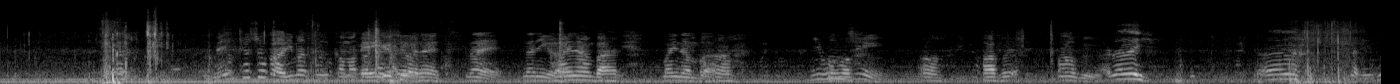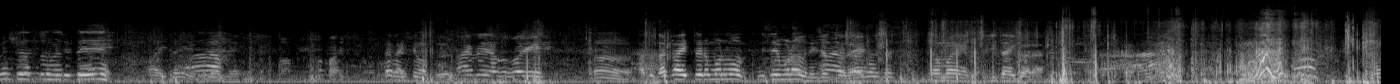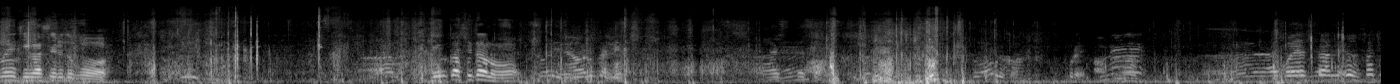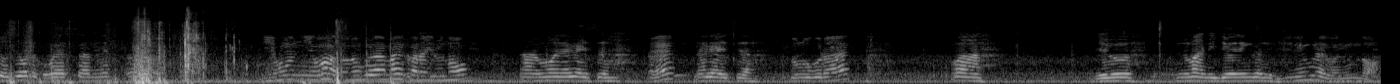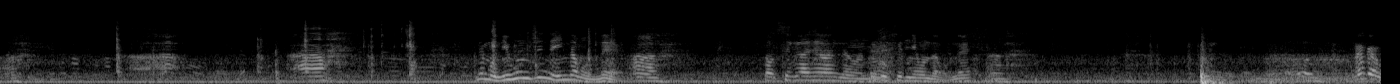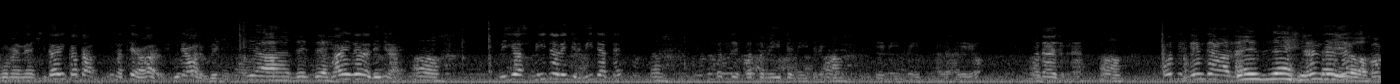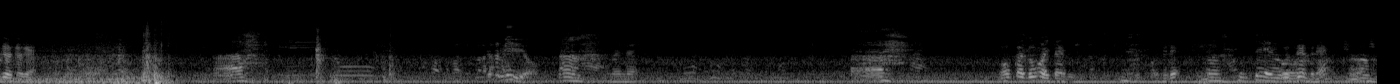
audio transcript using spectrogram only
許証があります鎌倉免許証はないです。ない。何が？マイナンバーマイナンバー。日本人うん。ハーフ。ハーフ。あらい。あーちょっと待って。あ、痛いね。ごめんね。中入ってます？はい、ここに。うん。あと中入ってるものも見せてもらうね、ちょっとね。名前知りたいから。ごめん、怪我してるとこ。喧嘩してたの？これ治るかね。あ、したこれ。ああ、小林さんね。うん、さっきお世話になった小林さんね。日本にはどのぐらい前からいるの？うん。あ、もう長いっす。え？長いっすよ。どのぐらい？まあ、十、まあ20年ぐらい。?1 年ぐらいはいるんだ。ああ、でも日本人でいいんだもんね。ああ、国籍は日本だもんね。国籍日本だもんね。うなんかごめんね。左肩今手上がる？腕上がる？上に。んいやー、全然。前にならできない？あ右足右手はできる？右手やって。あ、こっちこっち右手右手右手あ。右手右手右手上げるよ。これ大丈夫ね？あこっち全然上がんない。全然。全然痛いよ。オッケーオッケーオッケー。あちょっと見るよ。あ、ごめんねあもう一回どこが痛い部分腰で?あ、うん、痛いよ。これ全部ね?うん。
